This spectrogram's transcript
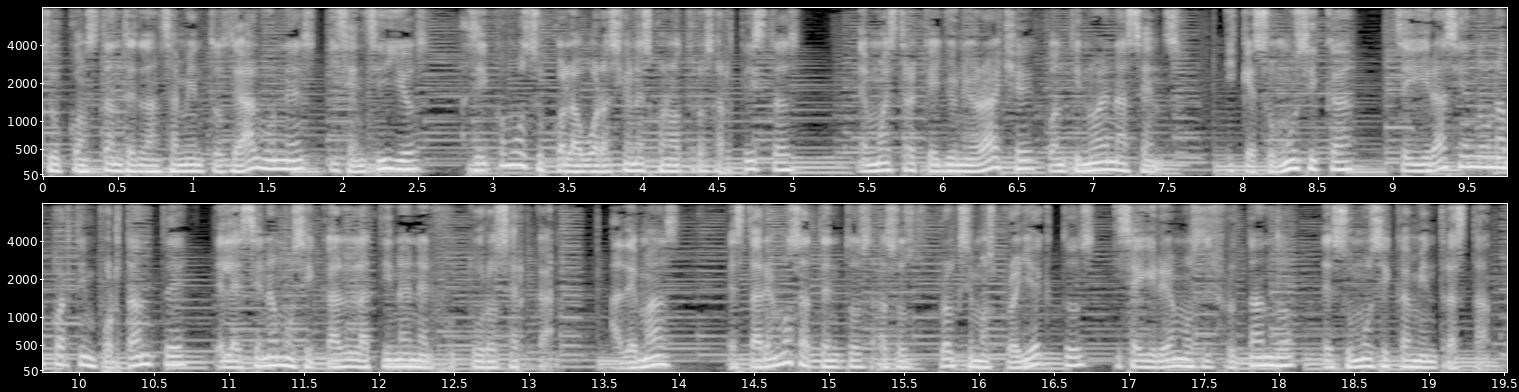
Sus constantes lanzamientos de álbumes y sencillos, así como sus colaboraciones con otros artistas, demuestra que Junior H continúa en ascenso y que su música seguirá siendo una parte importante de la escena musical latina en el futuro cercano. Además, estaremos atentos a sus próximos proyectos y seguiremos disfrutando de su música mientras tanto.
